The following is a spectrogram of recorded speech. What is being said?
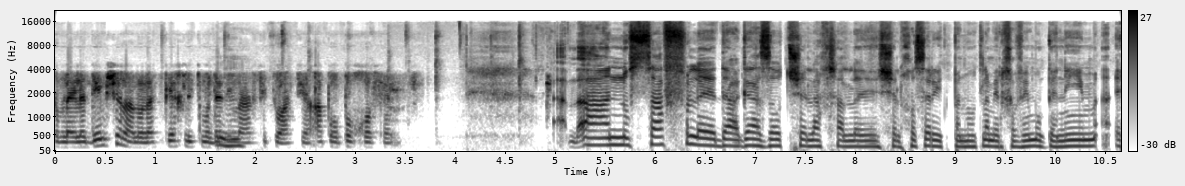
גם לילדים שלנו להצליח להתמודד עם הסיטואציה, אפרופו חוסן. הנוסף לדאגה הזאת שלך של, של חוסר התפנות למרחבים מוגנים, אה,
